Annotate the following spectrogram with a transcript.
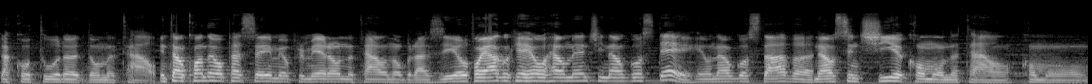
da cultura do Natal. Então, quando eu passei meu primeiro Natal no Brasil, foi algo que eu realmente não gostei. Eu não gostei não sentia como Natal como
